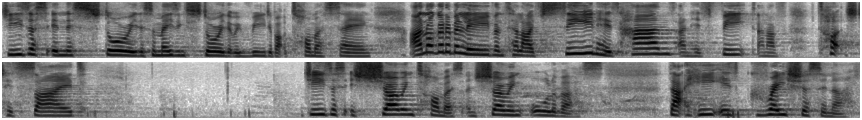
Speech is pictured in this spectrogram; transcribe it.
Jesus, in this story, this amazing story that we read about Thomas saying, I'm not going to believe until I've seen his hands and his feet and I've touched his side. Jesus is showing Thomas and showing all of us that he is gracious enough,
